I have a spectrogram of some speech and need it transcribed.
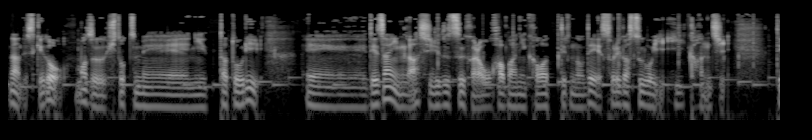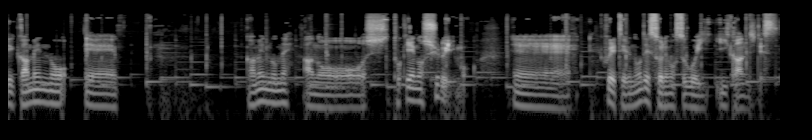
なんですけど、まず一つ目に言った通り、えー、デザインがシリーズ2から大幅に変わってるので、それがすごいいい感じ。で、画面の、えー、画面のね、あのー、時計の種類も、えー、増えてるので、それもすごいいい感じです。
